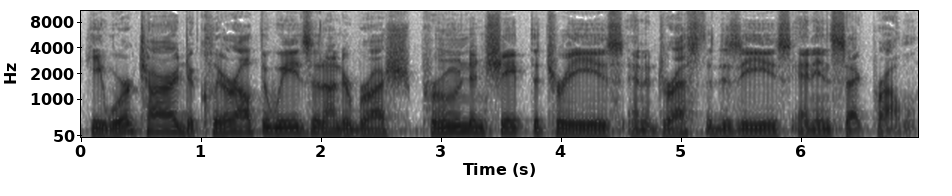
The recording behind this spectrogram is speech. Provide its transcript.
He worked hard to clear out the weeds and underbrush, pruned and shaped the trees, and addressed the disease and insect problem.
